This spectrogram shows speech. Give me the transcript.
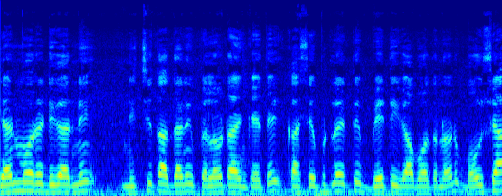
జగన్మోహన్ రెడ్డి గారిని నిశ్చితార్థానికి పిలవడానికి అయితే కాసేపట్లో అయితే భేటీ కాబోతున్నారు. బహుశా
